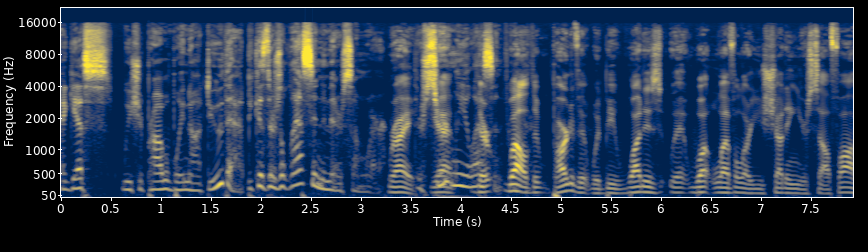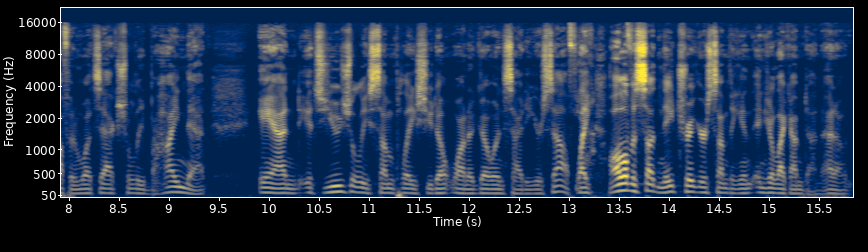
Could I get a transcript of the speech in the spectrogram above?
I guess we should probably not do that because there's a lesson in there somewhere. Right. There's Yeah. certainly a There- lesson. from well, the part of it would be what is at what level are you shutting yourself off, and what's actually behind that. And it's usually someplace you don't want to go inside of yourself. Like all of a sudden they trigger something, and, and you're like, "I'm done. I don't.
